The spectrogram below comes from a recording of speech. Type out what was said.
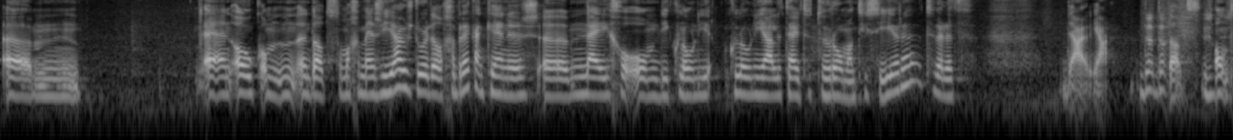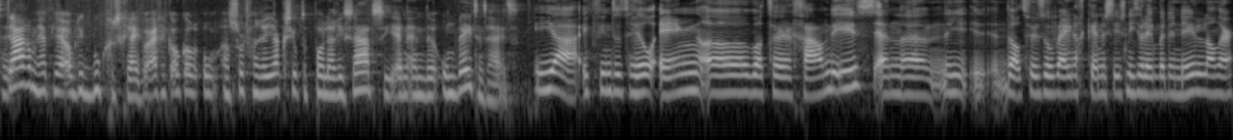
ehm, en ook omdat sommige mensen juist door dat gebrek aan kennis eh, neigen om die kolonia- koloniale tijd te romantiseren. Terwijl het, nou ja, Da- da- dat dus, dus daarom heb jij ook dit boek geschreven. Eigenlijk ook al om- een soort van reactie op de polarisatie en, en de onwetendheid. Ja, ik vind het heel eng eh, wat er gaande is. En eh, dat er zo weinig kennis is, niet alleen bij de Nederlander,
